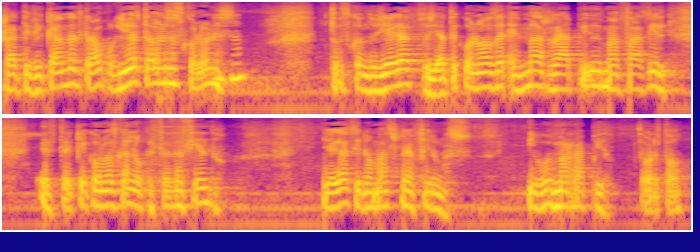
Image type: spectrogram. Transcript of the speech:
ratificando el trabajo, porque yo estaba en esas colonias. Entonces, cuando llegas, pues ya te conocen, es más rápido y más fácil este, que conozcan lo que estás haciendo. Llegas y nomás reafirmas. Y voy más rápido, sobre todo.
